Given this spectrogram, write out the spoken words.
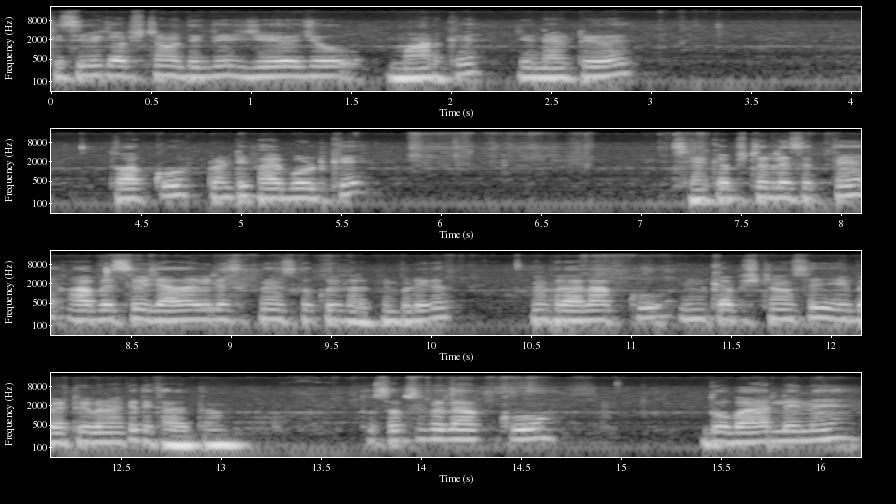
किसी भी कैपेसिटर में देख लीजिए, ये जो मार्क है, ये नेगेटिव है। तो आपको ट्वेंटी फाइव के छः कैपेसिटर ले सकते हैं। आप इससे ज़्यादा भी ले सकते हैं, इसका कोई फ़र्क नहीं पड़ेगा। मैं फ़िलहाल आपको इन कैपेसिटरों से ये बैटरी बना के दिखा देता हूँ। तो सबसे पहले आपको दो वायर लेने हैं।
